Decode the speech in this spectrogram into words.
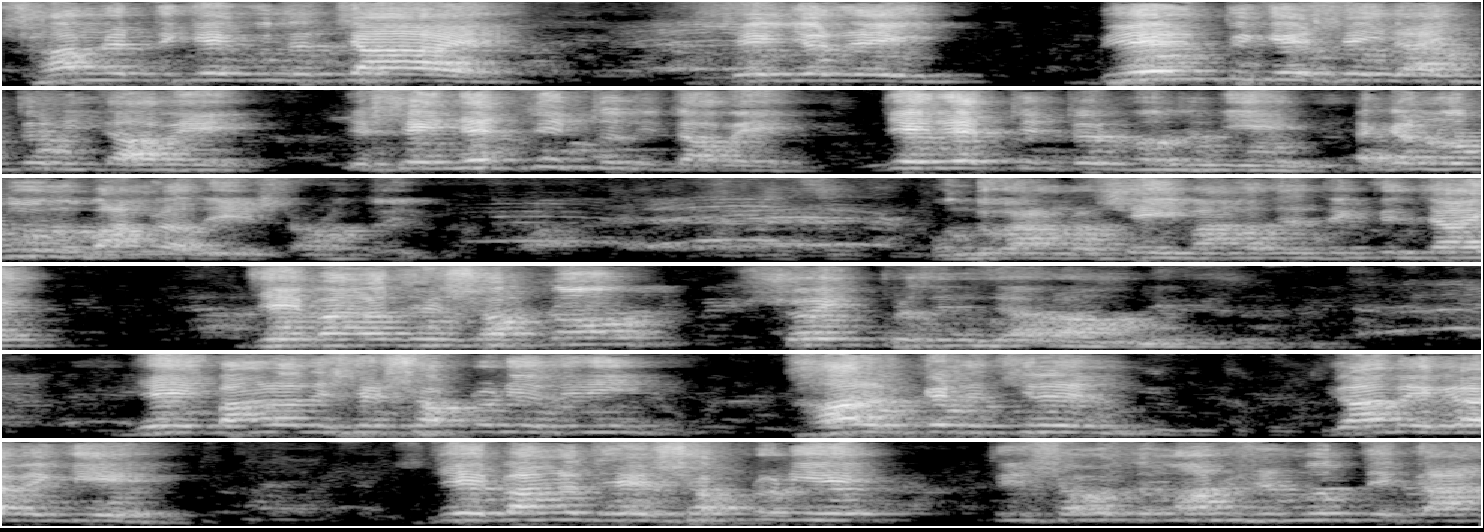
সামনের দিকে এগোতে চায়। সেই জন্যই বিএনপিকে সেই দায়িত্ব নিতে হবে। যে সেই নেতৃত্ব দিতে হবে, যে নেতৃত্বের মধ্যে দিয়ে একটা নতুন বাংলাদেশ বন্ধুগণ, আমরা সেই বাংলাদেশ দেখতে চাই, যে বাংলাদেশের স্বপ্ন শহীদ প্রেসিডেন্ট যে বাংলাদেশের স্বপ্ন নিয়ে তিনি খাল কেটেছিলেন গ্রামে গ্রামে গিয়ে, যে বাংলাদেশের স্বপ্ন নিয়ে তিনি সমস্ত মানুষের মধ্যে গান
